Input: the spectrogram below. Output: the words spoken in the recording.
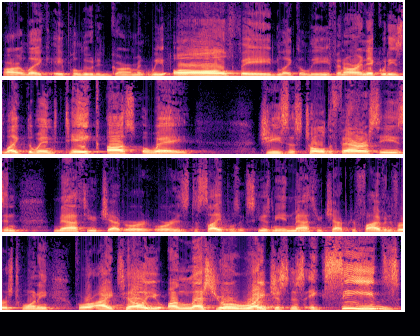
are like a polluted garment. We all fade like a leaf, and our iniquities, like the wind, take us away. Jesus told the Pharisees in Matthew chapter, or, or his disciples, excuse me, in Matthew chapter 5 and verse 20, For I tell you, unless your righteousness exceeds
